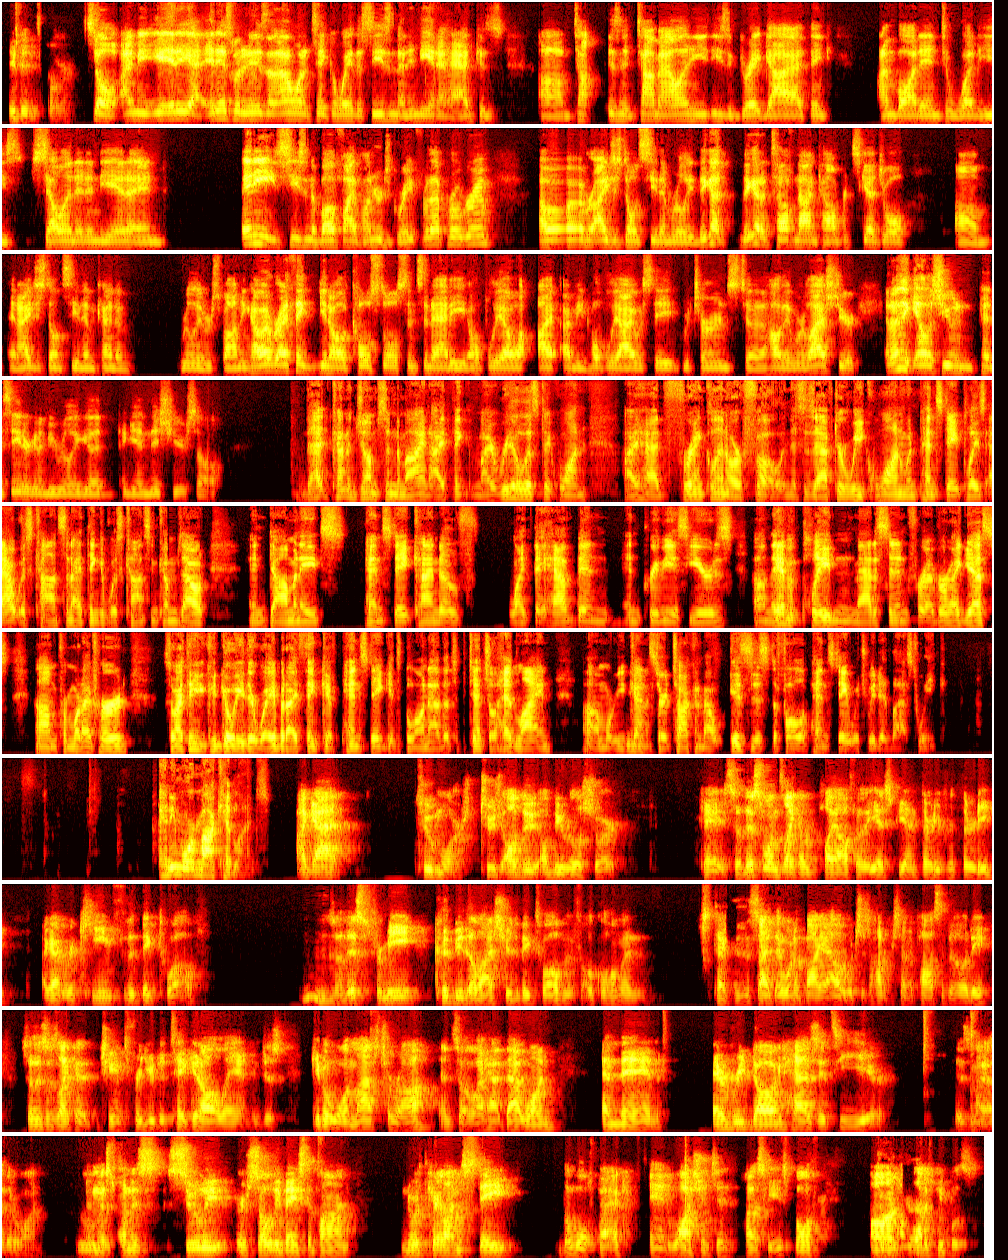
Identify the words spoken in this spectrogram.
He didn't score. So I mean, it, yeah, it is what it is, and I don't want to take away the season that Indiana had because um, Tom, isn't it Tom Allen? He, he's a great guy. I think I'm bought into what he's selling at Indiana, and any season above 500 is great for that program. However, I just don't see them really. They got they got a tough non-conference schedule, um, and I just don't see them kind of really responding. However, I think you know Coastal, Cincinnati, hopefully I, I, mean hopefully Iowa State returns to how they were last year, and I think LSU and Penn State are going to be really good again this year. So That kind of jumps into mine. I think my realistic one, I had Franklin or Foe, and this is after week one when Penn State plays at Wisconsin. I think if Wisconsin comes out and dominates Penn State kind of like they have been in previous years, um, they haven't played in Madison in forever, I guess, um, from what I've heard. So I think it could go either way, but I think if Penn State gets blown out, that's a potential headline um, where you kind of start talking about is this the fall of Penn State, which we did last week. Any more mock headlines? I got two more. Two. I'll do. I'll be real short. Okay, so this one's like a play off of ESPN 30 for 30. I got Raheem for the Big 12. Hmm. So this for me could be the last year of the Big 12 if Oklahoma and Texas decide they want to buy out, which is 100% a possibility. So this is like a chance for you to take it all in and just give it one last hurrah. And so I had that one. And then every dog has its year is my other one. And this one is solely or solely based upon North Carolina State, the Wolfpack, and Washington Huskies, both on Georgia? a lot of people's.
